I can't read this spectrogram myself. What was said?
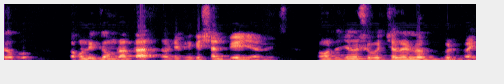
দেবো, তখনই তোমরা তার নোটিফিকেশন পেয়ে যাবে। তোমাদের জন্য শুভেচ্ছা রইল গুড বাই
